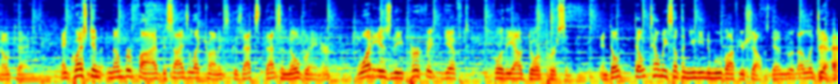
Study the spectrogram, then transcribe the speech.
Okay. And question number five, besides electronics, because that's that's a no-brainer. What is the perfect gift for the outdoor person? And don't don't tell me something you need to move off your shelves. Legit.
